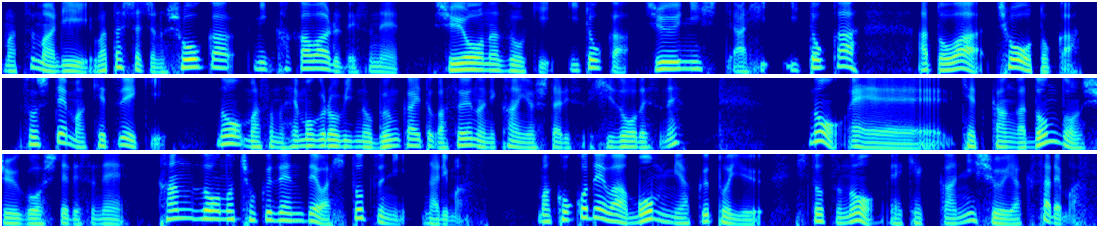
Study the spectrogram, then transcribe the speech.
まあ、つまり私たちの消化に関わるですね主要な臓器胃とか十二あ胃とかあとは腸とかそしてま血液の,、まあそのヘモグロビンの分解とかそういうのに関与したりする脾臓ですねの、えー、血管がどんどん集合してですね肝臓の直前では一つになります、まあ、ここでは門脈という一つの、血管に集約されます。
